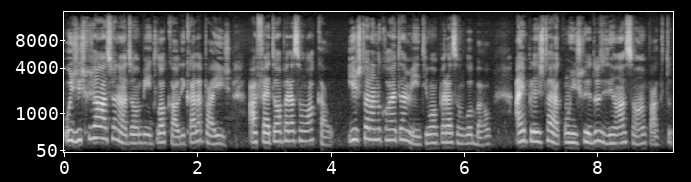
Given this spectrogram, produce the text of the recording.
Os riscos relacionados ao ambiente local de cada país afetam a operação local, e estourando corretamente uma operação global, a empresa estará com risco reduzido em relação ao impacto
